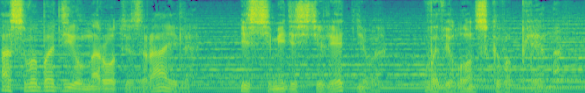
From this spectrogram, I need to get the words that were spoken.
освободил народ Израиля из 70-летнего вавилонского плена.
